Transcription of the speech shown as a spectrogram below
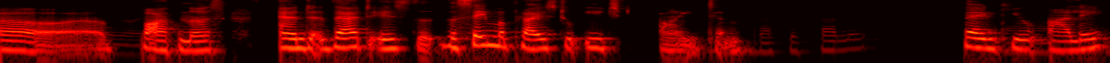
uh, partners. And that is the, the same applies to each item. Thank you, Ali.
